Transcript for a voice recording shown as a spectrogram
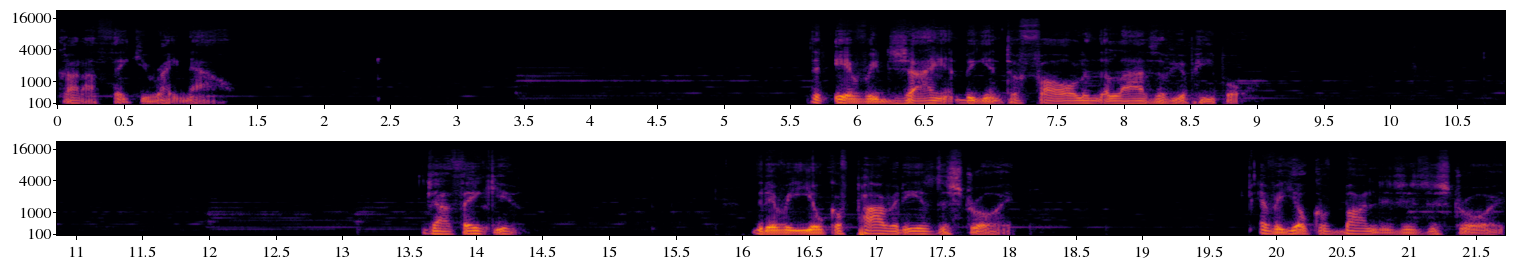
God, I thank you right now that every giant begin to fall in the lives of your people. God, thank you that every yoke of poverty is destroyed, every yoke of bondage is destroyed.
